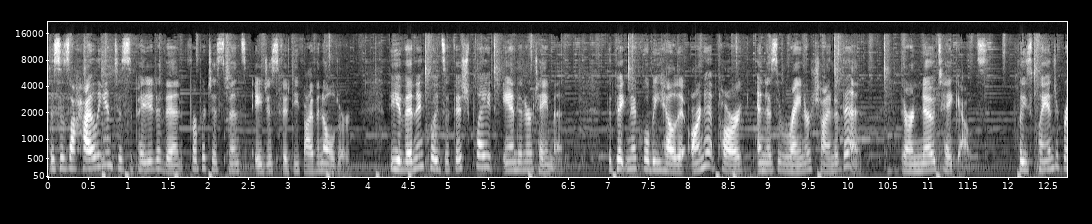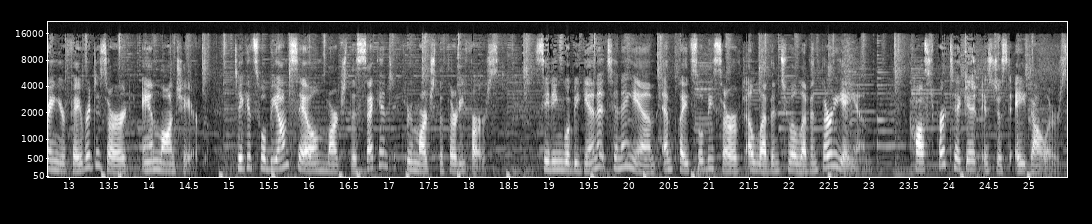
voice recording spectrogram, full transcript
This is a highly anticipated event for participants ages 55 and older. The event includes a fish plate and entertainment. The picnic will be held at Arnett Park and is a rain or shine event. There are no takeouts. Please plan to bring your favorite dessert and lawn chair. Tickets will be on sale March the 2nd through March the 31st. Seating will begin at 10 a.m. and plates will be served 11 to 11:30 a.m. Cost per ticket is just $8.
